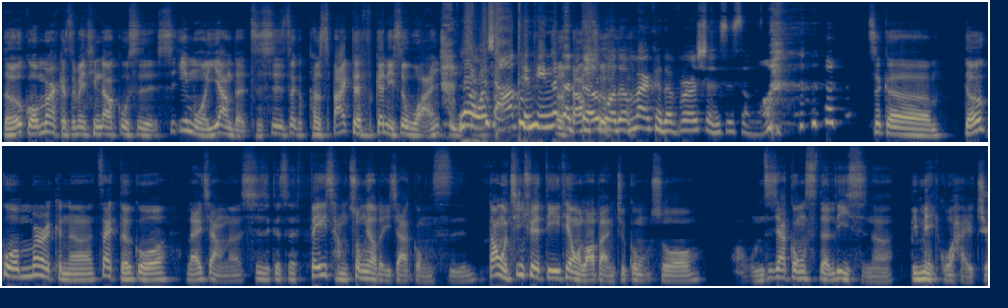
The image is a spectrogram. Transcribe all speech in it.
德国 Merck 这边听到故事是一模一样的，只是这个 perspective 跟你是完全。那我想要听听那个德国的 Merck 的 version 是什么？这个德国 Merck 呢，在德国来讲呢，是个是非常重要的一家公司。当我进去的第一天，我老板就跟我说：“我们这家公司的历史呢，比美国还久，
